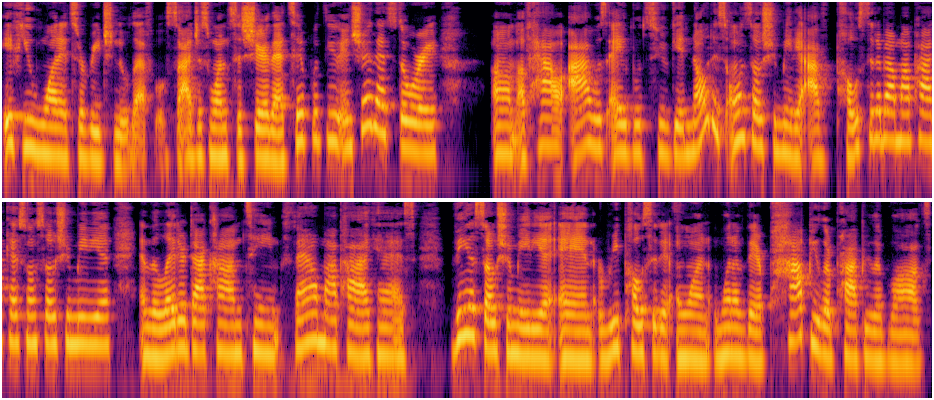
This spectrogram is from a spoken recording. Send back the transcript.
if you want it to reach new levels. So I just wanted to share that tip with you and share that story um, of how I was able to get noticed on social media. I've posted about my podcast on social media, and the later.com team found my podcast via social media and reposted it on one of their popular, popular blogs.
